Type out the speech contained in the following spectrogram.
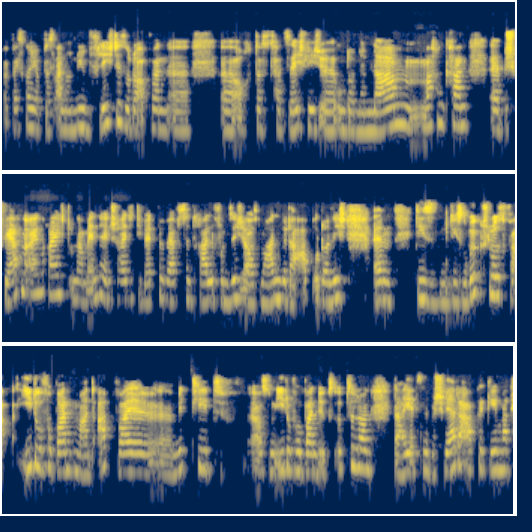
weiß gar nicht, ob das anonym Pflicht ist oder ob man äh, äh, auch das tatsächlich äh, unter einem Namen machen kann, äh, Beschwerden einreicht und am Ende entscheidet die Wettbewerbszentrale von sich aus, mahnen wir da ab oder nicht. Ähm, diesen, diesen Rückschluss, IDO-Verband mahnt ab, weil äh, Mitglied aus dem IDO-Verband XY da jetzt eine Beschwerde abgegeben hat,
